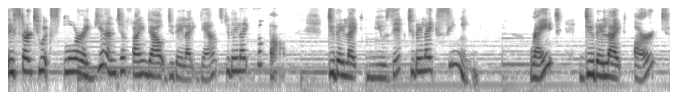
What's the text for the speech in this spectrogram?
They start to explore again to find out do they like dance? Do they like football? Do they like music? Do they like singing? Right? Do they like art?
